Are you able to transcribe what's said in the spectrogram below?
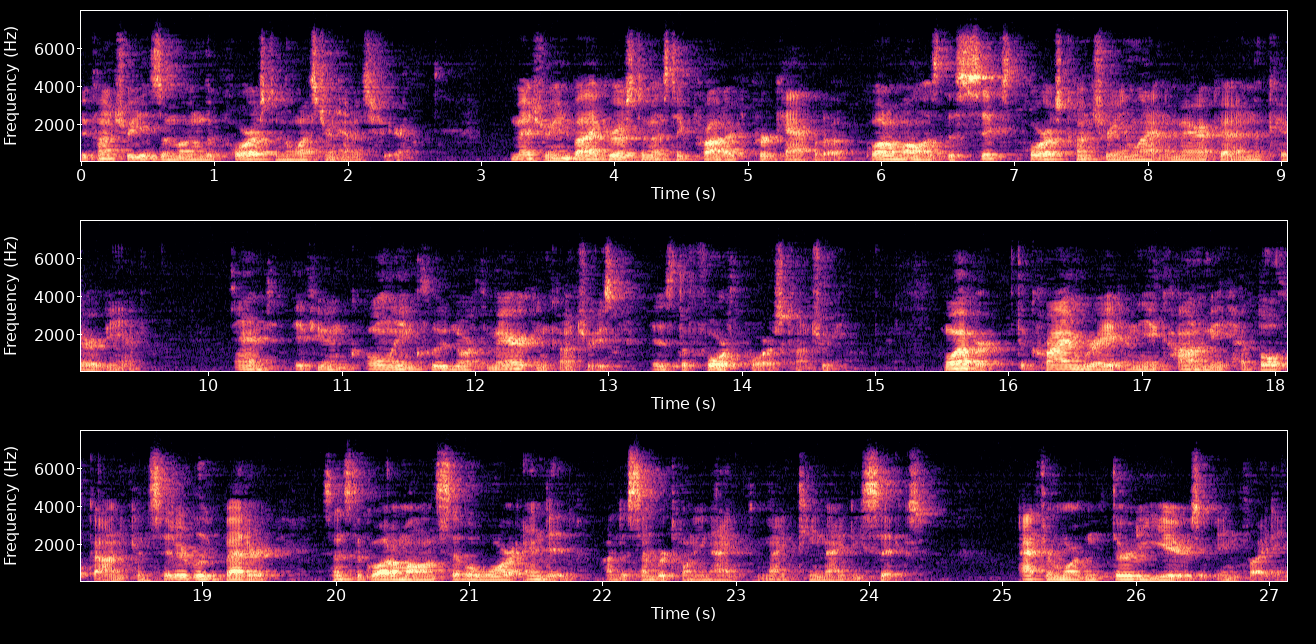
the country is among the poorest in the Western Hemisphere. Measuring by gross domestic product per capita, Guatemala is the sixth poorest country in Latin America and the Caribbean. And if you only include North American countries, it is the fourth poorest country. However, the crime rate and the economy have both gone considerably better since the Guatemalan Civil War ended on December 29, 1996, after more than 30 years of infighting.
